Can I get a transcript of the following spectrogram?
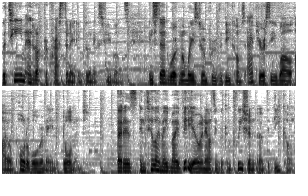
The team ended up procrastinating for the next few months, instead working on ways to improve the decomp's accuracy while Isle Portable remained dormant. That is, until I made my video announcing the completion of the decomp.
